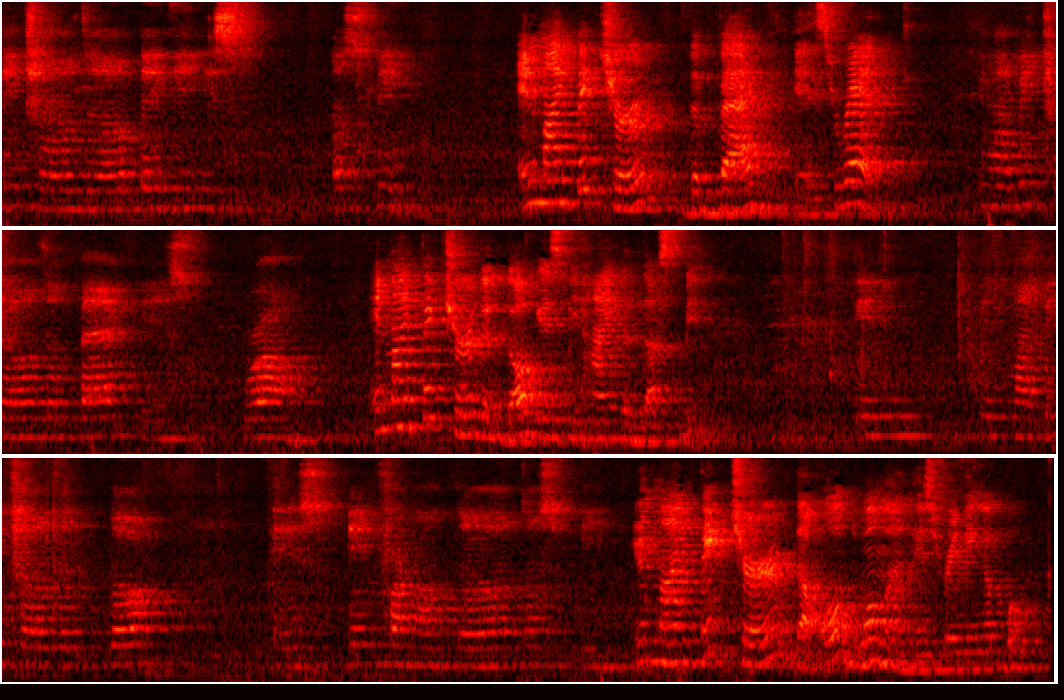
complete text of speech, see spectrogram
picture, the baby is asleep. In my picture, the bag is red. In my picture, the bag is brown. In my picture, the dog is behind the dustbin. In in my picture, the dog is in front of the. In my picture, the old woman is reading a book.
